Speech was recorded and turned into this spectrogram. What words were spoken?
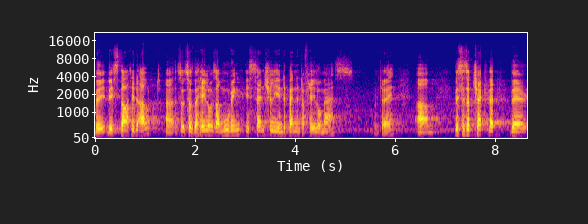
they, they started out, uh, so, so the halos are moving essentially independent of halo mass, okay? Um, this is a check that their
